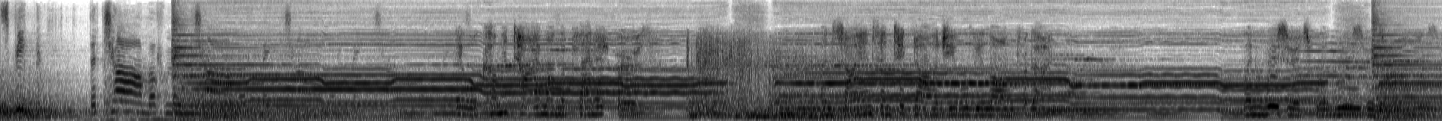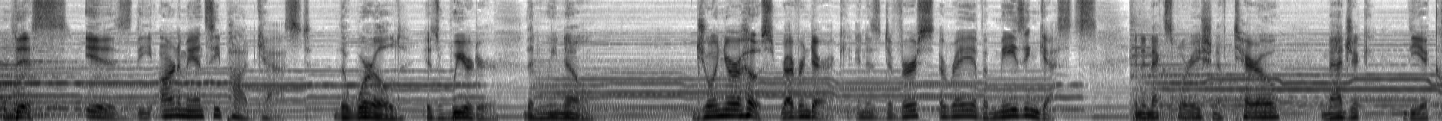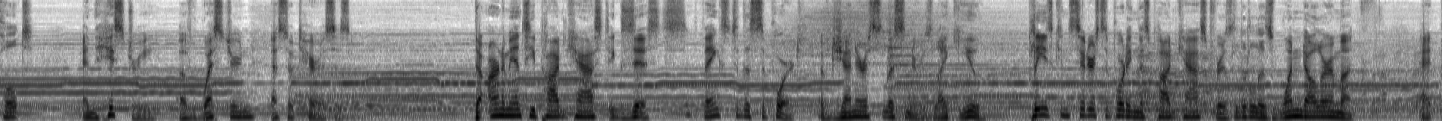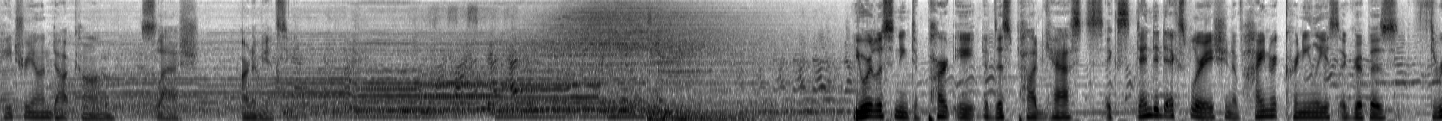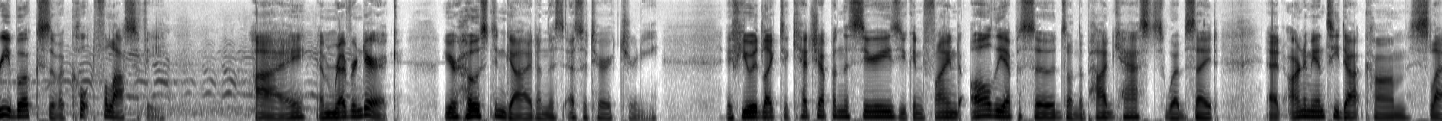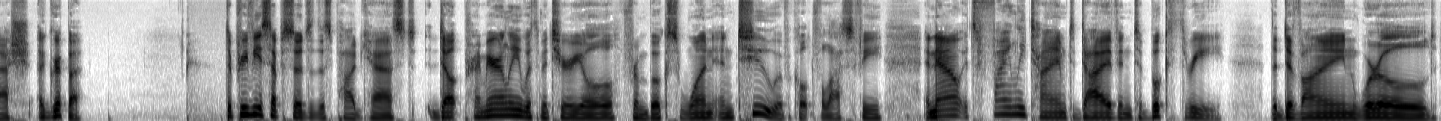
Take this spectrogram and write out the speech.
Speak the charm of me, charm of me, charm of me, charm There will come a time on the planet Earth when science and technology will be long forgotten. When wizards will rule the world. This is the Arnemancy Podcast. The world is weirder than we know. Join your host, Reverend Eric, and his diverse array of amazing guests in an exploration of tarot, magic, the occult, and the history of Western esotericism. The Arnemancy Podcast exists thanks to the support of generous listeners like you. Please consider supporting this podcast for as little as $1 a month at patreon.com slash arnemancy. You are listening to part eight of this podcast's extended exploration of Heinrich Cornelius Agrippa's three books of occult philosophy. I am Reverend Eric, your host and guide on this esoteric journey. If you would like to catch up on the series, you can find all the episodes on the podcast's website at arnemancy.com slash agrippa. The previous episodes of this podcast dealt primarily with material from books one and two of occult philosophy, and now it's finally time to dive into book three, The Divine World.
